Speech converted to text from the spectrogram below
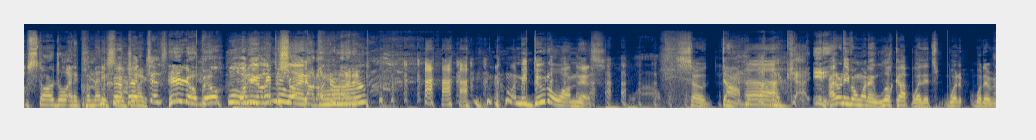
a pop Stargell and a Clemente signature. Like, Just- Here you go, Bill. Let me get the sharp out. Underline it. Let me doodle on this. Wow. So dumb. oh my God, idiot. I don't even want to look up what it's what what a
